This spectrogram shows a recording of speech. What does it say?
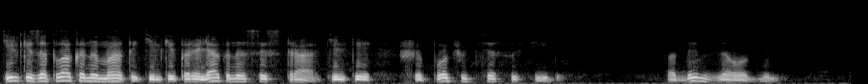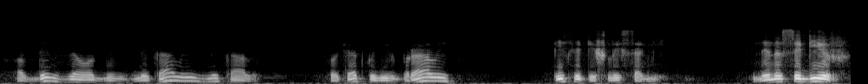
Тільки заплакана мати, тільки перелякана сестра, тільки шепочуться сусіди. Один за одним, один за одним зникали і зникали. Спочатку їх брали, після пішли самі. Не на Сибір,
